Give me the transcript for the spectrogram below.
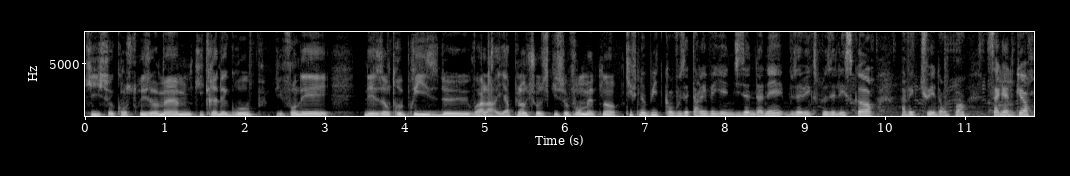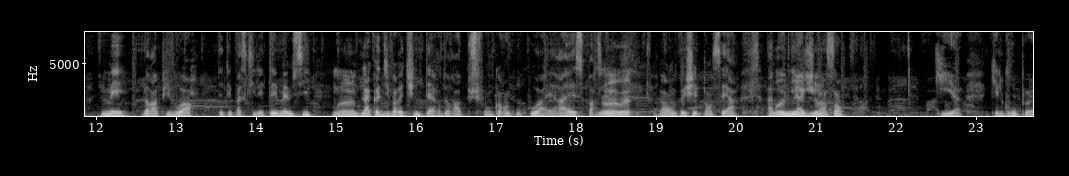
qui se construisent eux-mêmes, qui créent des groupes, qui font des, des entreprises. De, voilà, il y a plein de choses qui se font maintenant. Kiff No Beat, quand vous êtes arrivé il y a une dizaine d'années, vous avez explosé les scores avec Tuer dans Pain, Saga de cœur, mais le rap ivoire n'était pas ce qu'il était, même si Ouais. la Côte d'Ivoire est une terre de rap. Je fais encore un coucou à RAS parce Ouais, que ouais. je peux pas m'empêcher de penser à, à Bonnie, à Guy sûr. Vincent. Qui, euh, qui est le groupe, euh,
